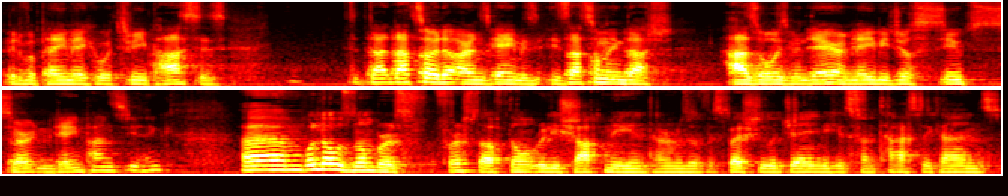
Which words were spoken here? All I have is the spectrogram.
a bit of a playmaker with 3 passes. That, that side of Ireland's game, is, is that something that has always been there and maybe just suits certain game plans, do you think? Um, well, those numbers, first off, don't really shock me in terms of, especially with Jamie, his fantastic hands,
